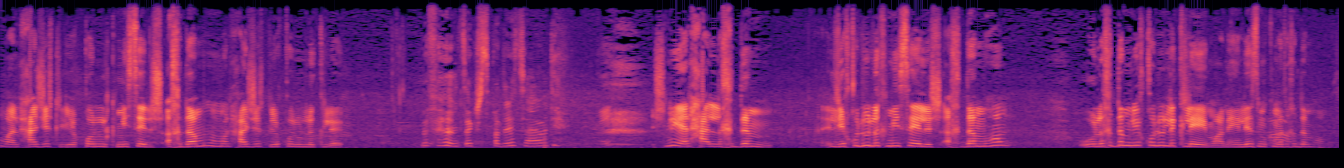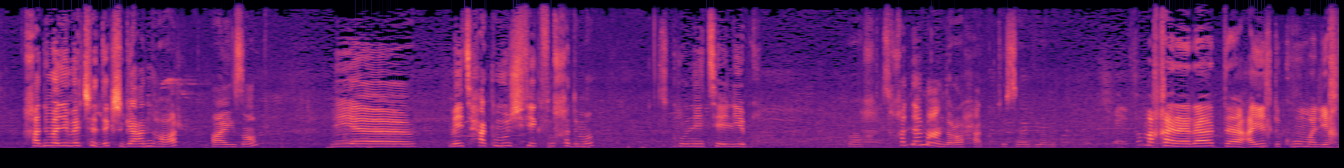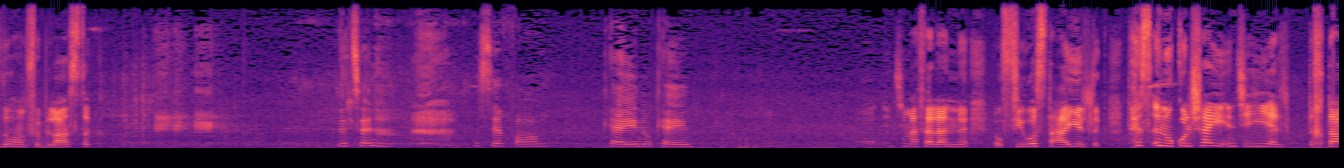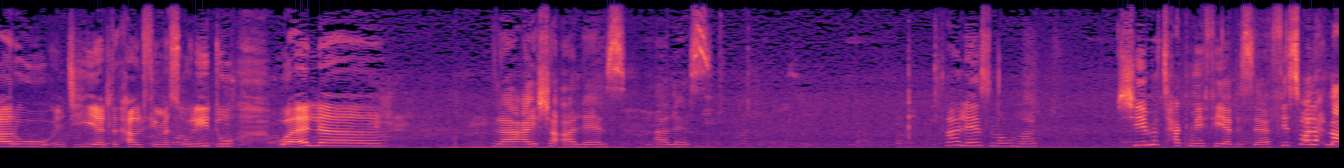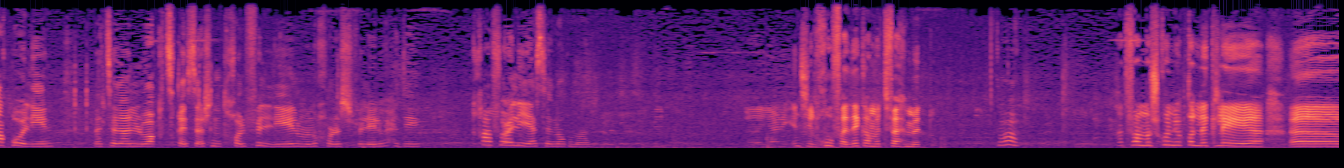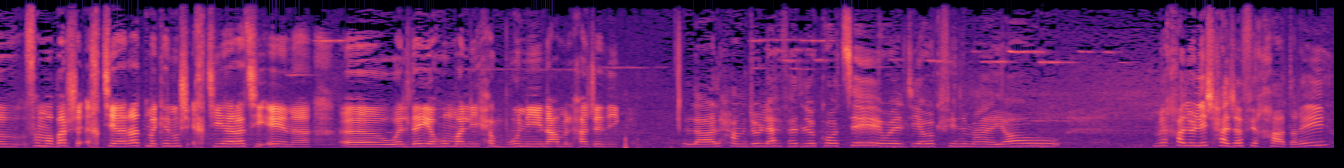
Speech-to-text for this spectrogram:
هما الحاجات اللي يقولوا لك ميسالش اخدمهم والحاجات اللي يقولوا لك لا. ما فهمتكش تقدري تعاودي؟ شنو هي الحل الخدم اللي يقولوا لك ميسالش اخدمهم والخدم اللي يقولوا لك لا؟ معناها لازمك ما تخدمهم. خدمه اللي ما تشدكش كاع النهار par اللي آه، ما يتحكموش فيك في الخدمة. تكوني t'es libre. خدام عند روحك tout simplement فما قرارات عائلتك هما اللي ياخذوهم في بلاصتك؟ مثلا c'est pas كاين وكاين. أنت مثلا في وسط عائلتك تحس إنه كل شيء أنت هي اللي تختاره أنت هي اللي تتحمل في مسؤوليته وإلا لا عايشة à l'aise. à l'aise. à l'aise normal شي ما تحكمي فيا بزاف. في صوالح معقولين. مثلا الوقت قيساش ندخل في الليل ما نخرجش في الليل وحدي. خافوا عليا c'est normal انت الخوف هذاك متفهمته واه خاطر فما شكون يقول لك لي آه، فما برشا اختيارات ما كانوش اختياراتي أنا آه، والدي هما اللي يحبوني نعمل الحاجة ذيك. لا الحمد لله في هذا ال côté والديا واقفين معايا و ما يخلوليش حاجة في خاطري.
